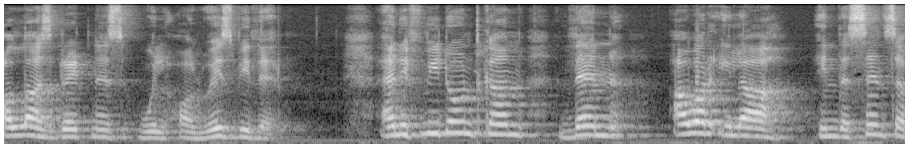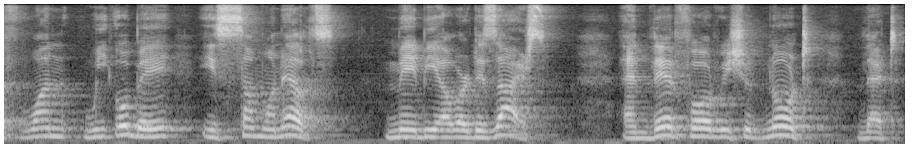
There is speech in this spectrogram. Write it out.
Allah's greatness will always be there. And if we don't come, then our ilah in the sense of one we obey is someone else, maybe our desires. And therefore we should note that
